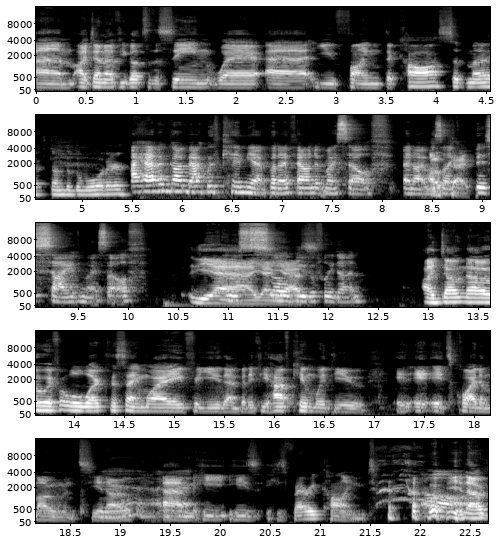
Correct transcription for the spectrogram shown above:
um, I don't know if you got to the scene where uh, you find the car submerged under the water. I haven't gone back with Kim yet, but I found it myself, and I was Okay. like beside myself. Yeah, yeah, so yeah. beautifully done. I don't know if it will work the same way for you then, but if you have Kim with you, it, it, it's quite a moment, you know. Yeah, um, he he's he's very kind, you know,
